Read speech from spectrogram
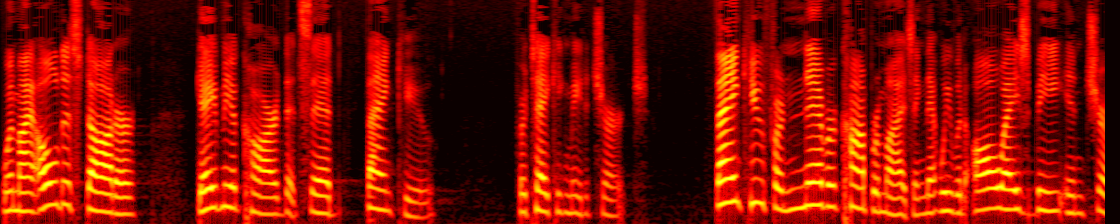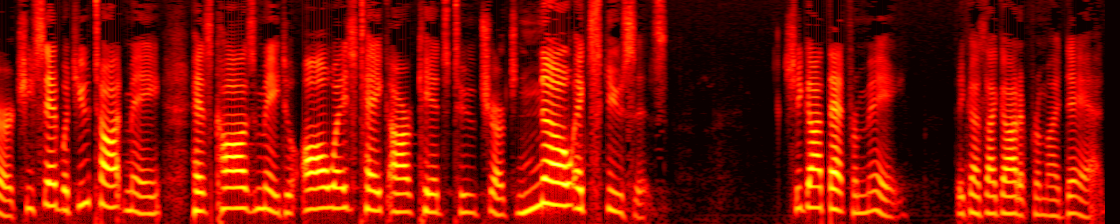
when my oldest daughter gave me a card that said, Thank you for taking me to church. Thank you for never compromising that we would always be in church. She said, What you taught me has caused me to always take our kids to church. No excuses. She got that from me because I got it from my dad.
